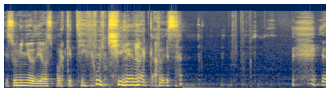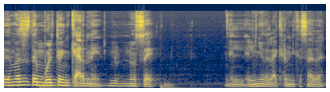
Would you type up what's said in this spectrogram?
Es un niño Dios porque tiene un chile en la cabeza. Y además está envuelto en carne, no, sé. El, niño de la carnita asada.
